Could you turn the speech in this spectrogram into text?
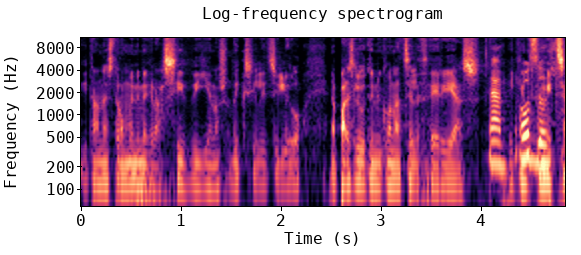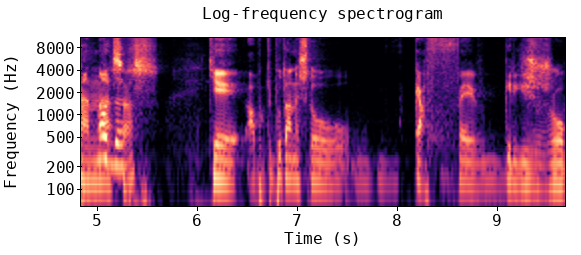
ήταν στρωμένη με γρασίδι για να σου δείξει έτσι λίγο, να πάρεις λίγο την εικόνα της ελευθερίας. Ναι, εκείνης της στιγμή όντως, την ανάσα. όντως. και από εκεί που ήταν στο καφέ γκρίζο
